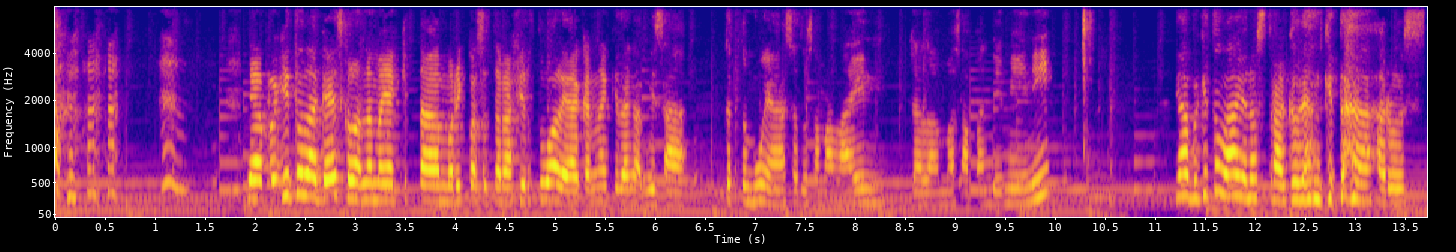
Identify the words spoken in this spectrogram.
Ya begitulah guys kalau namanya kita merecord secara virtual ya karena kita nggak bisa ketemu ya satu sama lain dalam masa pandemi ini. Ya begitulah you know struggle yang kita harus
